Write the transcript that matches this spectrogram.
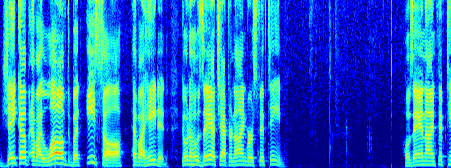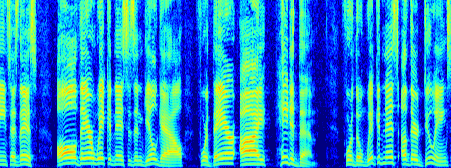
Jacob have I loved, but Esau have I hated. Go to Hosea chapter 9, verse 15. Hosea 9, 15 says this, all their wickedness is in Gilgal, for there I hated them. For the wickedness of their doings,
